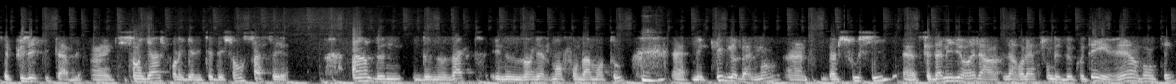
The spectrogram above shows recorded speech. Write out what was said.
qui est plus équitable, euh, qui s'engage pour l'égalité des chances. Ça, c'est un de, de, nos actes et de nos engagements fondamentaux. Euh, mais plus globalement, euh, notre souci, euh, c'est d'améliorer la, la, relation des deux côtés et réinventer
